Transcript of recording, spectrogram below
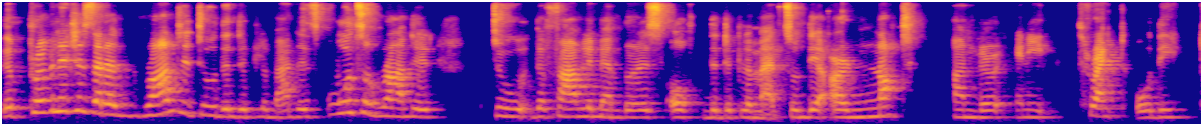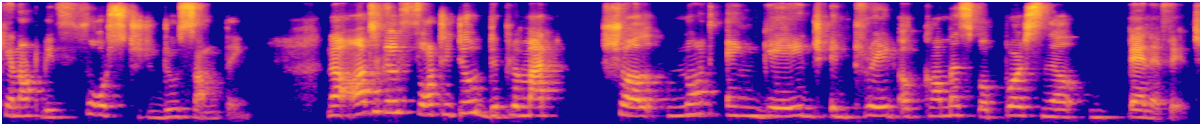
The privileges that are granted to the diplomat is also granted to the family members of the diplomat. So they are not under any threat or they cannot be forced to do something. Now, Article 42, diplomat shall not engage in trade or commerce for personal benefit.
